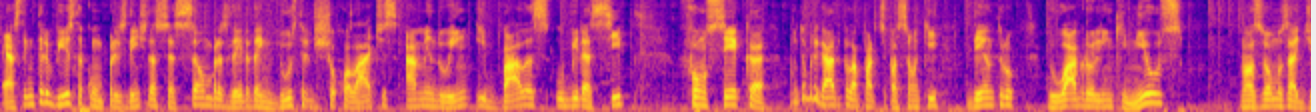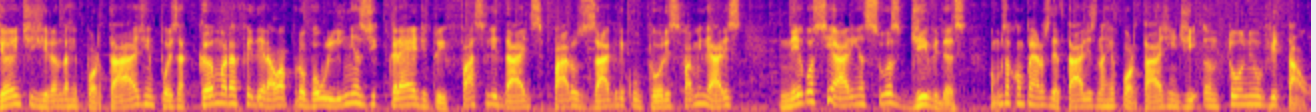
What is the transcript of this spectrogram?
Esta entrevista com o presidente da Associação Brasileira da Indústria de Chocolates, Amendoim e Balas, Ubiraci Fonseca. Muito obrigado pela participação aqui dentro do AgroLink News. Nós vamos adiante girando a reportagem, pois a Câmara Federal aprovou linhas de crédito e facilidades para os agricultores familiares negociarem as suas dívidas. Vamos acompanhar os detalhes na reportagem de Antônio Vital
